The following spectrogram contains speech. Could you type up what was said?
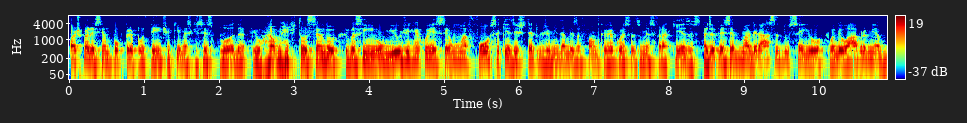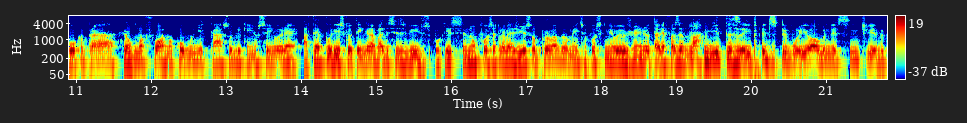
pode parecer um pouco prepotente aqui, mas que isso exploda. Eu realmente estou sendo, tipo assim, humilde em reconhecer uma força que existe dentro de mim da mesma forma que eu reconheço as minhas fraquezas, mas eu percebo uma graça do Senhor quando eu abro a minha boca para, de alguma forma, comunicar sobre quem o Senhor é. Até por isso que eu tenho gravado esses vídeos, porque se não fosse através disso, eu provavelmente, se eu fosse que nem o Eugênio, eu estaria fazendo marmitas aí para distribuir algo nesse sentido.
